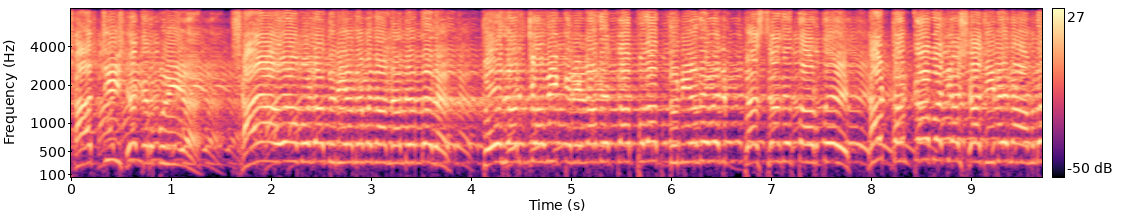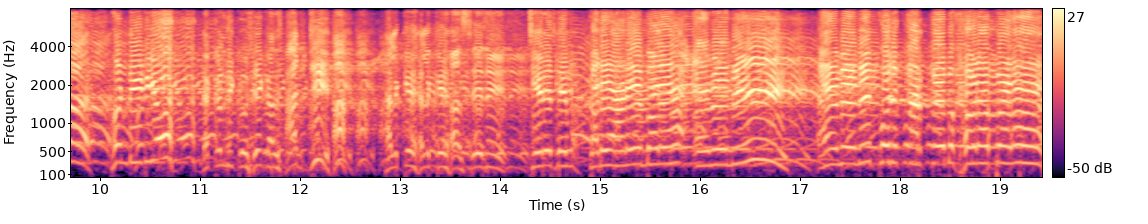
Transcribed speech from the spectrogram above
ਸ਼ਾਜੀ ਸ਼ਕਰਪੁਰੀ ਆ। ਛਾਇਆ ਹੋਇਆ ਮੁੰਡਾ ਦੁਨੀਆ ਦੇ ਮੈਦਾਨਾਂ ਦੇ ਅੰਦਰ। 2024 ਕੈਨੇਡਾ ਦੇ ਕੱਪ ਦਾ ਦੁਨੀਆ ਦੇ ਵਿੱਚ ਬੈਸਟਾਂ ਦੇ ਤੌਰ ਤੇ। ਆ ਟੰਕਾ ਵੱਜਿਆ ਸ਼ਾਜੀ ਦੇ ਨਾਮ ਦਾ। ਹੁਣ ਵੀਡੀਓ ਡੱਕਣ ਦੀ ਕੋਸ਼ਿਸ਼ ਕਰ ਹਾਜੀ ਹਲਕੇ ਹਲਕੇ ਹਾਸੇ ਨੇ। ਚਿਹਰੇ ਤੇ ਕੜਿਆਣੇ ਬਣੇ ਐਵੇਂ ਨਹੀਂ ਐਵੇਂ ਨਹੀਂ ਕੁਝ ਕਰਕੇ ਵਿਖਾਉਣਾ ਪੈਣਾ।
